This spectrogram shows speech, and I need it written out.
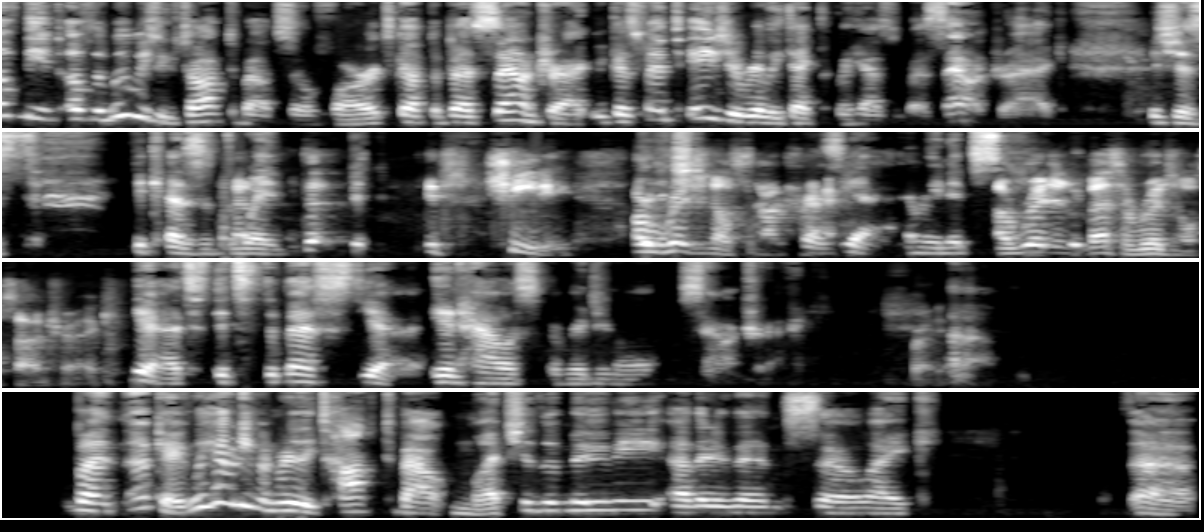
of the of the movies we've talked about so far, it's got the best soundtrack because Fantasia really technically has the best soundtrack. It's just because of the way. It's cheating. Original soundtrack. Yeah, I mean, it's Original, best original soundtrack. yeah, it's it's the best yeah in house original soundtrack. Right. But okay, we haven't even really talked about much of the movie other than so like, um,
